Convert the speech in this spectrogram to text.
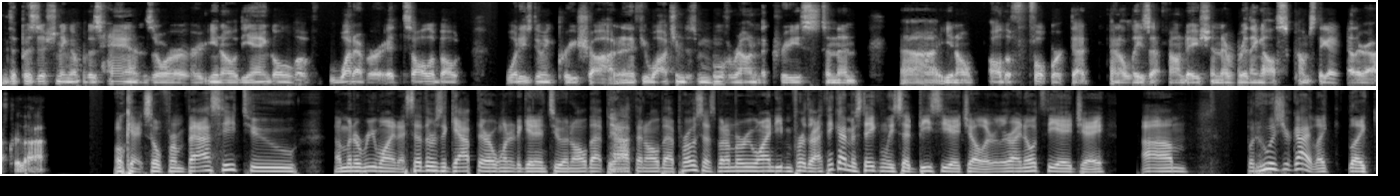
the positioning of his hands or, you know, the angle of whatever. It's all about what he's doing pre-shot. And if you watch him just move around in the crease and then uh, you know, all the footwork that kind of lays that foundation, everything else comes together after that. Okay, so from Vasi to I'm going to rewind. I said there was a gap there I wanted to get into and all that path yeah. and all that process, but I'm going to rewind even further. I think I mistakenly said BCHL earlier. I know it's the AJ. Um, but who was your guy? Like like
